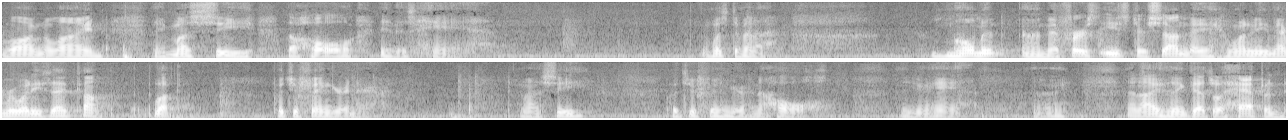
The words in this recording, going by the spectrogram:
along the line, they must see the hole in his hand. It must have been a moment on the first Easter Sunday. Want to remember what he said? Come, look, put your finger in there. You want to see? Put your finger in a hole. in your hand. All right? And I think that's what happened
